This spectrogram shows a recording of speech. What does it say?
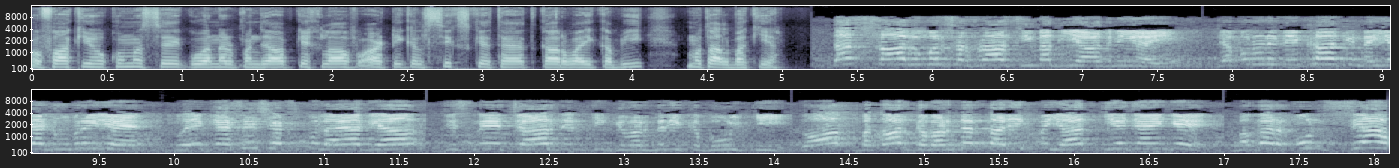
وفاقی حکومت سے گورنر پنجاب کے خلاف آرٹیکل سکس کے تحت کاروائی کا بھی مطالبہ کیا۔ عمر سیما کی یاد نہیں آئی۔ جب انہوں نے دیکھا کہ نیا ڈوب رہی ہے، تو ایک ایسے شخص کو لایا گیا جس نے چار دن کی گورنری قبول کی۔ تو آپ بطور گورنر تاریخ میں یاد کیے جائیں گے، مگر ان سیاہ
